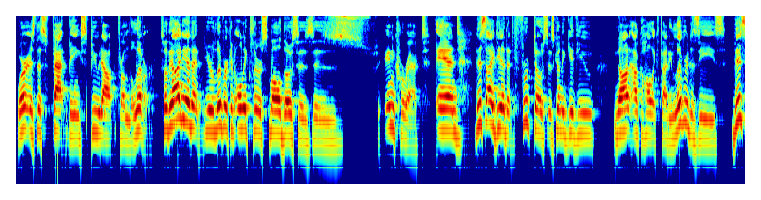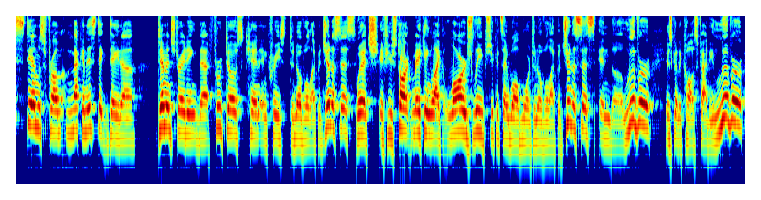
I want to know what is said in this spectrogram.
where is this fat being spewed out from the liver? So the idea that your liver can only clear small doses is incorrect. And this idea that fructose is going to give you non-alcoholic fatty liver disease, this stems from mechanistic data demonstrating that fructose can increase de novo lipogenesis, which if you start making like large leaps, you could say, well, more de novo lipogenesis in the liver is gonna cause fatty liver,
